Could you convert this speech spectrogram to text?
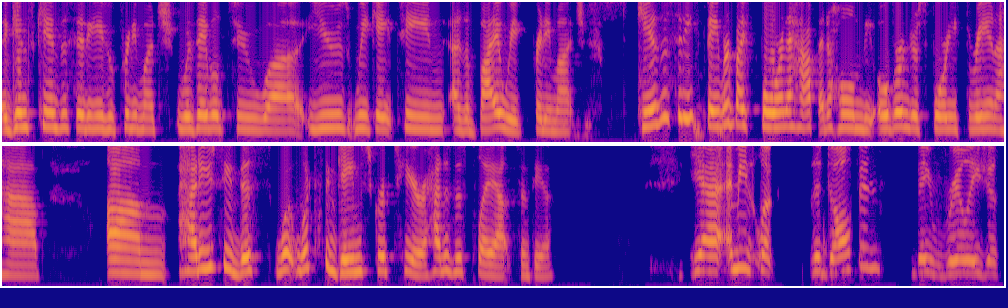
against Kansas City, who pretty much was able to uh, use Week 18 as a bye week, pretty much. Kansas City favored by four and a half at home. The over under is 43 and a half. Um, how do you see this? What, what's the game script here? How does this play out, Cynthia? Yeah, I mean, look, the Dolphins, they really just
